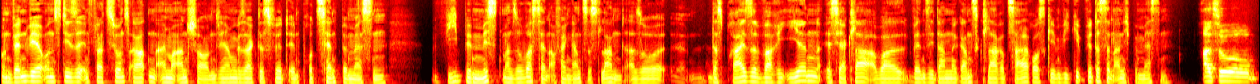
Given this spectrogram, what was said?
Und wenn wir uns diese Inflationsraten einmal anschauen, Sie haben gesagt, es wird in Prozent bemessen. Wie bemisst man sowas denn auf ein ganzes Land? Also, äh, dass Preise variieren, ist ja klar, aber wenn Sie dann eine ganz klare Zahl rausgeben, wie wird das denn eigentlich bemessen? Also,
